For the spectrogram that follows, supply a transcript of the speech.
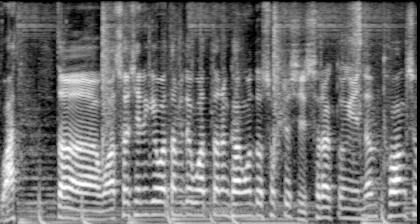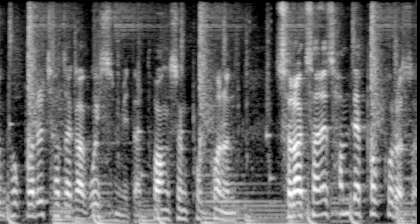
왔다 와서 지는 게 왔답니다 왔다는 강원도 속주시 설악동에 있는 토왕성 폭포를 찾아가고 있습니다 토왕성 폭포는 설악산의 3대 폭포로서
